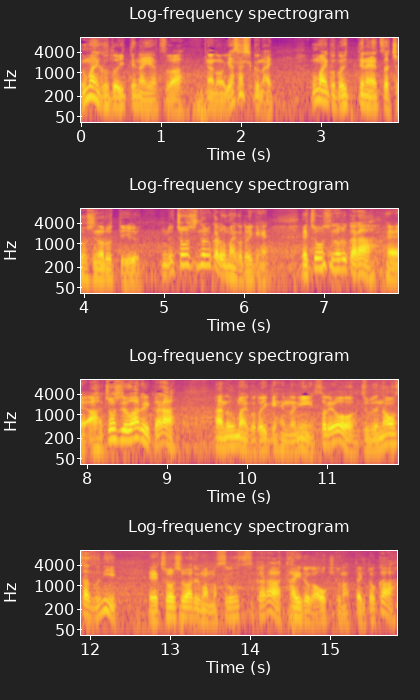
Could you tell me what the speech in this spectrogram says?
うまいこと言ってないやつは あの優しくない。うまいこと言ってないやつは調子乗るっていう。調子乗るからうまいこといけへん。え調子乗るから、えーあ調子悪いからあのうまいこといけへんのにそれを自分で直さずに、えー調子悪いまま過ごすから態度が大きくなったりとか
